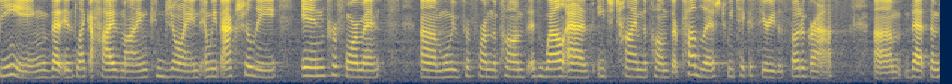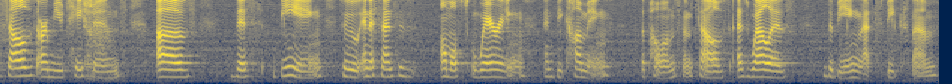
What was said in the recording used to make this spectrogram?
being that is like a hive mind conjoined. And we've actually, in performance, um, when we perform the poems, as well as each time the poems are published, we take a series of photographs um, that themselves are mutations of this being who, in a sense, is almost wearing and becoming the poems themselves, as well as the being that speaks them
